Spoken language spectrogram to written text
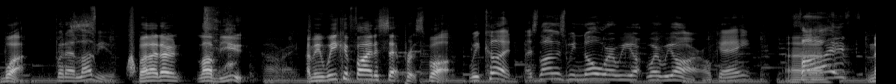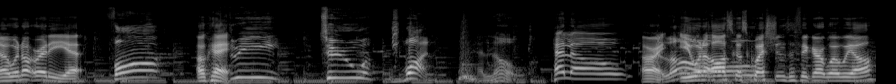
What? but I love you. But I don't love you. All right. I mean, we could find a separate spot. We could, as long as we know where we are, where we are, okay? Uh, Five, No, we're not ready yet. Four, Okay. three, two, one. Hello. Hello. All right. You want to ask us questions to figure out where we are?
